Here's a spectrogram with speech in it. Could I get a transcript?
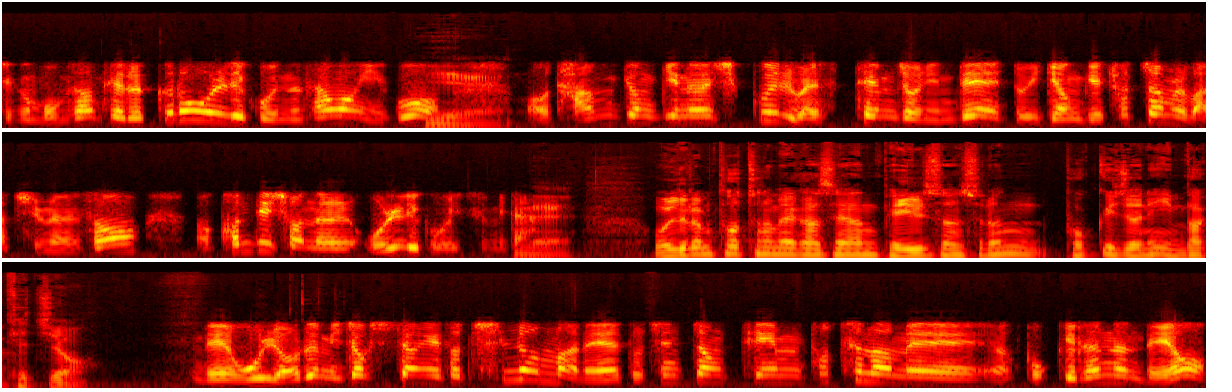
지금 몸 상태를 끌어올리고 있는 상황이고 예. 어, 다음 경기는 19일 웨스트햄전인데 또 이 경기에 초점을 맞추면서 어, 컨디션을 올리고 있습니다. 네. 올여름 토트넘에 가세한 베일 선수는 복귀전이 임박했죠. 네, 올 여름 이적 시장에서 7년 만에 또 친정팀 토트넘에 복귀를 했는데요.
